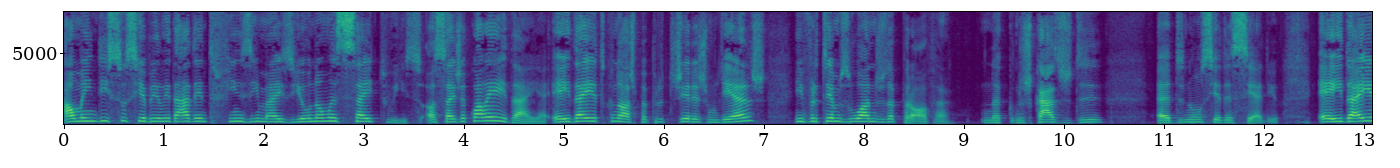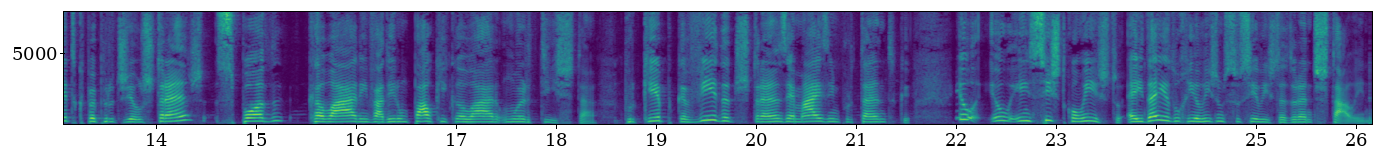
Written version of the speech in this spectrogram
há uma indissociabilidade entre fins e meios e eu não aceito isso. Ou seja, qual é a ideia? É a ideia de que nós, para proteger as mulheres, invertemos o ónus da prova, na, nos casos de a denúncia de assédio. É a ideia de que para proteger os trans se pode calar, invadir um palco e calar um artista. Porquê? Porque a vida dos trans é mais importante que. Eu, eu insisto com isto. A ideia do realismo socialista durante Stalin,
